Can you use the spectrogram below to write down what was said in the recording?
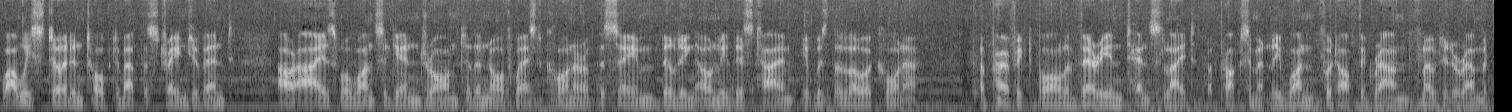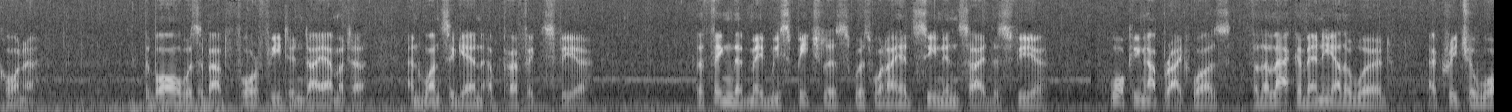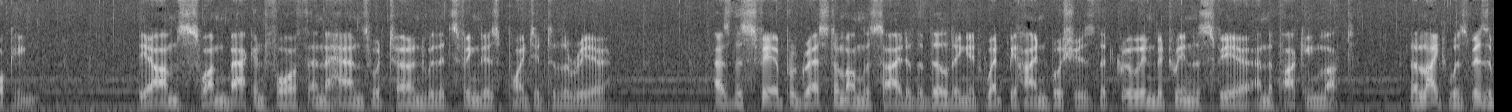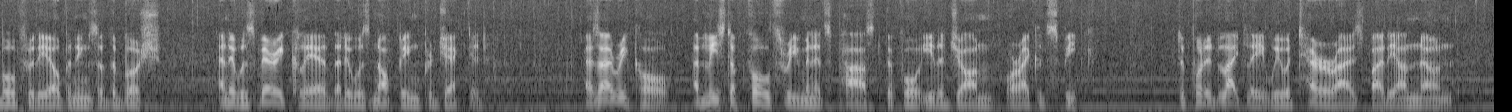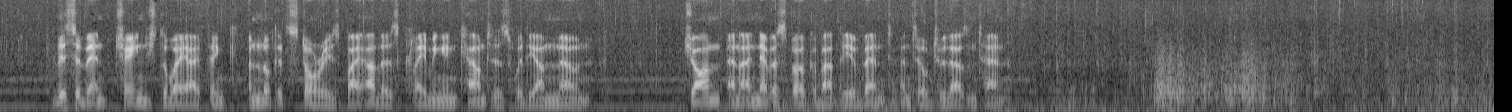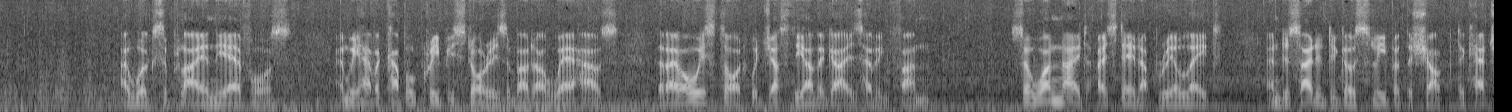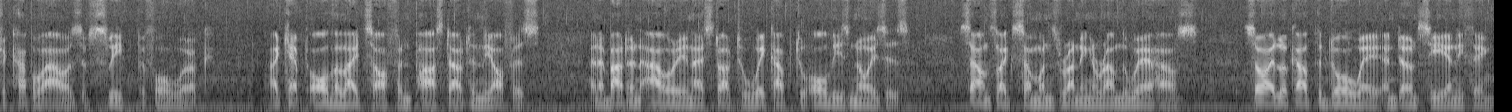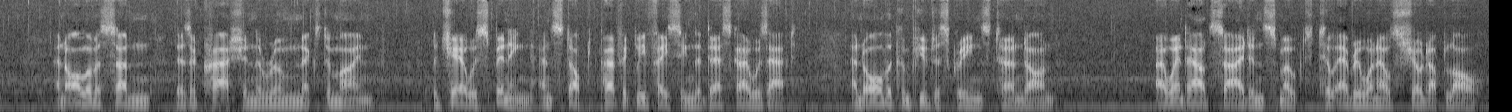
While we stood and talked about the strange event, our eyes were once again drawn to the northwest corner of the same building, only this time it was the lower corner. A perfect ball of very intense light, approximately one foot off the ground, floated around the corner. The ball was about four feet in diameter, and once again a perfect sphere. The thing that made me speechless was what I had seen inside the sphere. Walking upright was, for the lack of any other word, a creature walking. The arms swung back and forth, and the hands were turned with its fingers pointed to the rear. As the sphere progressed along the side of the building, it went behind bushes that grew in between the sphere and the parking lot. The light was visible through the openings of the bush, and it was very clear that it was not being projected. As I recall, at least a full three minutes passed before either John or I could speak. To put it lightly, we were terrorized by the unknown. This event changed the way I think and look at stories by others claiming encounters with the unknown. John and I never spoke about the event until 2010. Work supply in the Air Force, and we have a couple creepy stories about our warehouse that I always thought were just the other guys having fun. So one night I stayed up real late and decided to go sleep at the shop to catch a couple hours of sleep before work. I kept all the lights off and passed out in the office, and about an hour in I start to wake up to all these noises. Sounds like someone's running around the warehouse. So I look out the doorway and don't see anything. And all of a sudden, there's a crash in the room next to mine. The chair was spinning and stopped perfectly facing the desk I was at and all the computer screens turned on. I went outside and smoked till everyone else showed up lol.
